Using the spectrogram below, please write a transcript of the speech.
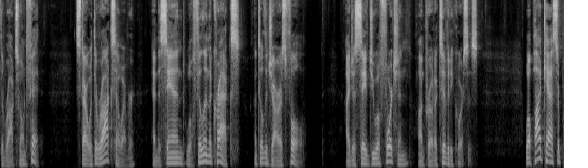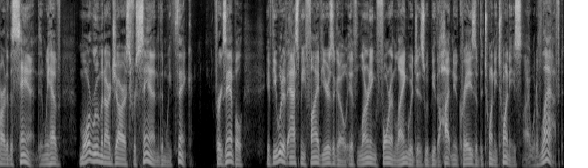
the rocks won't fit. Start with the rocks, however, and the sand will fill in the cracks until the jar is full. I just saved you a fortune on productivity courses. Well, podcasts are part of the sand, and we have more room in our jars for sand than we think. For example, if you would have asked me five years ago if learning foreign languages would be the hot new craze of the 2020s, I would have laughed.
